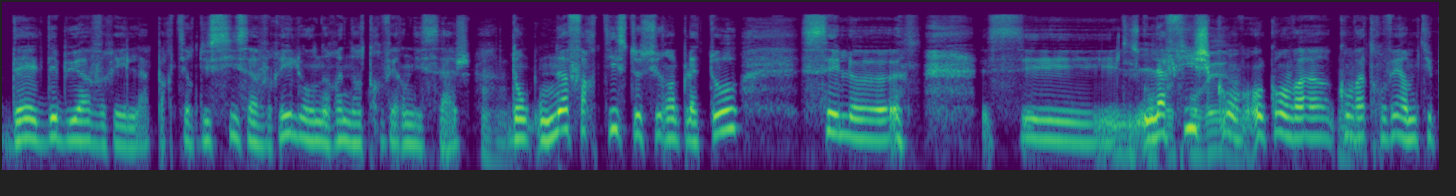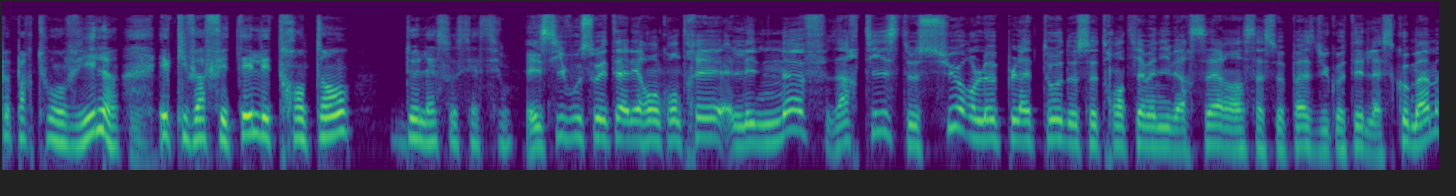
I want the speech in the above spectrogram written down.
dès début avril. À partir du 6 avril, on aura notre vernissage. Mmh. Donc neuf artistes sur un plateau, c'est le c'est l'affiche qu'on qu'on va qu'on va trouver un petit peu partout en ville et qui va fêter les 30 ans de l'association. Et si vous souhaitez aller rencontrer les neuf artistes sur le plateau de ce 30e anniversaire, hein, ça se passe du côté de la Scomam,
